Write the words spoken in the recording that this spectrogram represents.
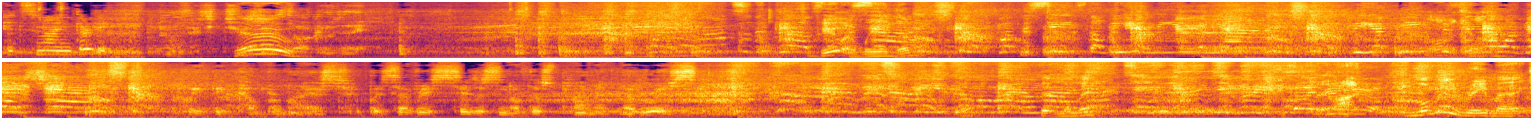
It's 9.30. Perfect. No. Tuesday's talk of the day. I feel like weird then. We've been compromised. It puts every citizen of this planet at risk. Bit mummy. Mummy remake.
